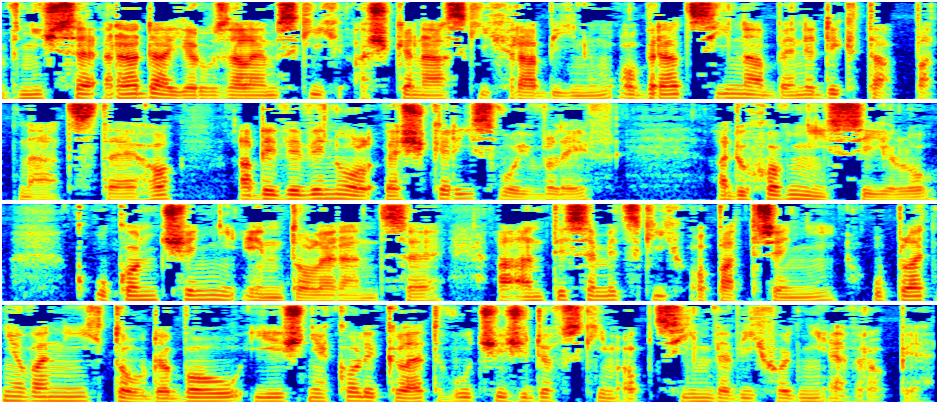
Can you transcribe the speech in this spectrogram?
v níž se Rada jeruzalémských aškenáských rabínů obrací na Benedikta XV., aby vyvinul veškerý svůj vliv a duchovní sílu k ukončení intolerance a antisemických opatření uplatňovaných tou dobou již několik let vůči židovským obcím ve východní Evropě.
